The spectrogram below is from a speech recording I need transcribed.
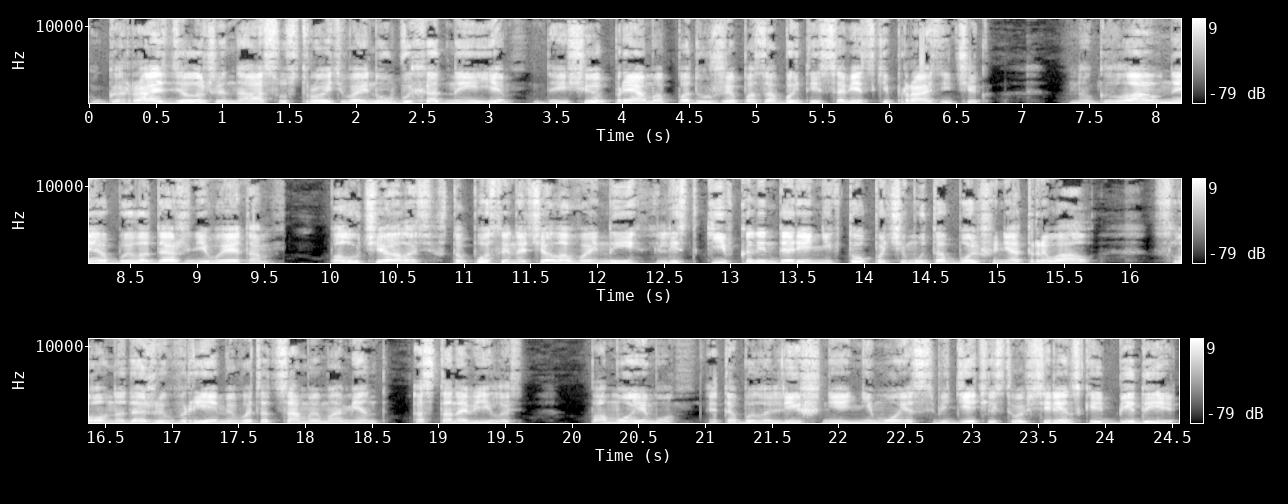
угораздило же нас устроить войну в выходные, да еще прямо под уже позабытый советский праздничек. Но главное было даже не в этом. Получалось, что после начала войны листки в календаре никто почему-то больше не отрывал, словно даже время в этот самый момент остановилось. По-моему, это было лишнее немое свидетельство вселенской беды,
